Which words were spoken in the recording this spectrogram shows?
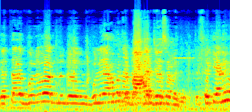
ଯେତେବେଳେ ବୁଲିବ ବୁଲିବା ହବ ନା ବାହାରେ ଯିବ ସେମିତି ସେକି ଆଣିବ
